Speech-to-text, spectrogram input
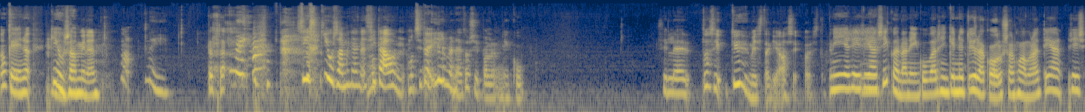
Okei, no kiusaaminen. No, niin. Tässä. Siis kiusaaminen, sitä on. Mutta sitä ilmenee tosi paljon niinku... Silleen tosi tyhmistäkin asioista. Niin ja siis ihan sikana, niin kuin varsinkin nyt yläkoulussa on huomannut, että ihan siis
